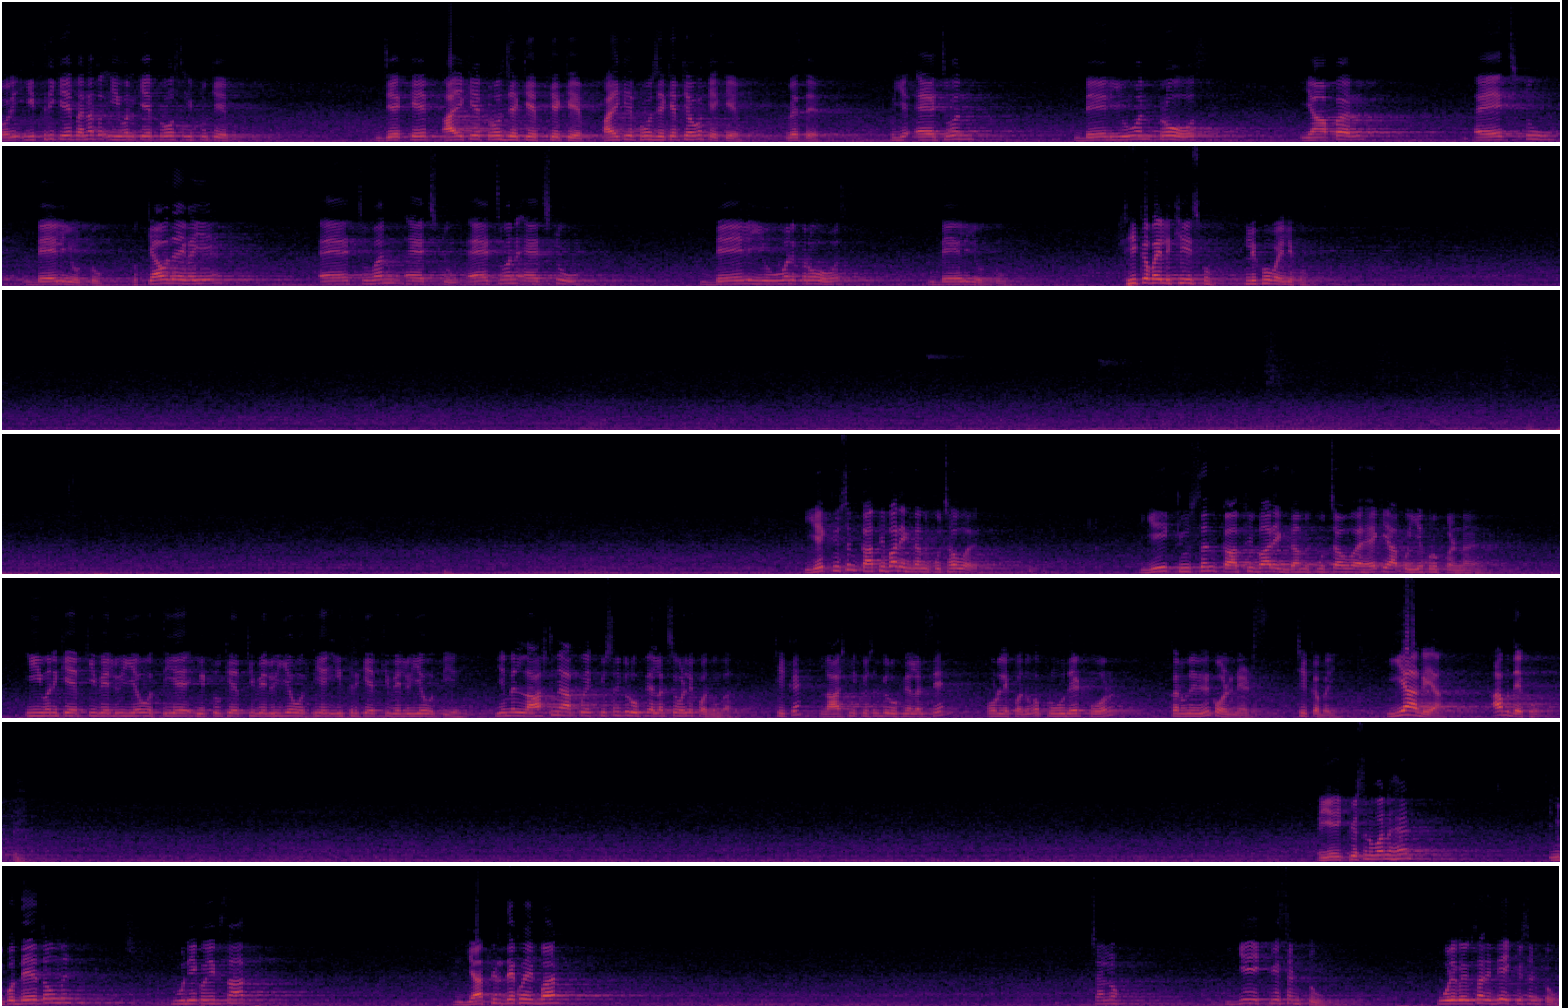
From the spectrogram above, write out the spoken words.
sorry E three cap है ना तो E one cap cross E two cap J cap I cap cross J cap K cap I cap cross J cap क्या होगा? के केप वैसे तो ये H one del U one cross यहाँ पर H two del U two तो क्या हो जाएगा ये? H one H two H one H two del U one cross del U two ठीक है भाई, लिखिए इसको। लिखो भाई, लिखो। ये क्वेश्चन काफ़ी बार एग्ज़ाम में पूछा हुआ है। ये क्वेश्चन काफ़ी बार एग्ज़ाम में पूछा हुआ है कि आपको ये प्रूफ करना है। ई वन के ऐप की वैल्यू ये होती है ई टू के ऐप की वैल्यू ये होती है ई थ्री के ऐप की वैल्यू ये होती है। ये मैं लास्ट में आपको एक क्वेश्चन के रूप में अलग से और लिखवा दूँगा, ठीक है? लास्ट में क्वेश्चन के रूप में अलग से और लिखवा दूँगा prove that for curvilinear coordinates ठीक है भाई? ये आ गया। अब देखो ये इक्वेशन वन है। इनको दे देता हूँ मैं, पूरे को एक साथ। या फिर देखो एक बार। चलो, ये इक्वेशन टू पूरे को एक साथ दे दिया इक्वेशन टू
